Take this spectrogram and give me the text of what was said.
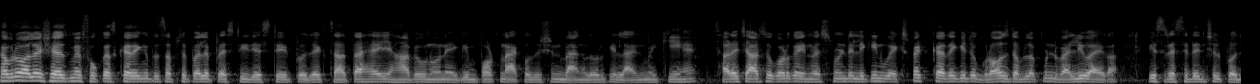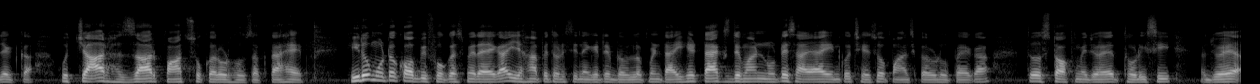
खबरों वाले शेयर्स में फोकस करेंगे तो सबसे पहले प्रेस्टीज एस्टेट प्रोजेक्ट्स आता है। यहाँ पे उन्होंने एक इंपॉर्टेंट एक्विजिशन बैंगलोर के लैंड में की है। साढ़े चार सौ करोड़ का इन्वेस्टमेंट है, लेकिन वो एक्सपेक्ट कर रहे हैं कि जो ग्रॉस डेवलपमेंट वैल्यू आएगा इस रेसिडेंशियल प्रोजेक्ट का, वो चार हज़ार पाँच सौ करोड़ हो सकता है। हीरो मोटो कॉप भी फोकस में रहेगा। यहाँ पे थोड़ी सी नेगेटिव डेवलपमेंट आई है। टैक्स डिमांड नोटिस आया है, इनको 605 करोड़ रुपए का। तो स्टॉक में जो है, थोड़ी सी जो है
